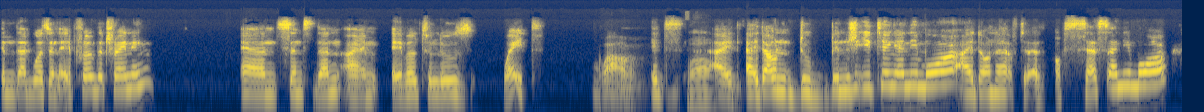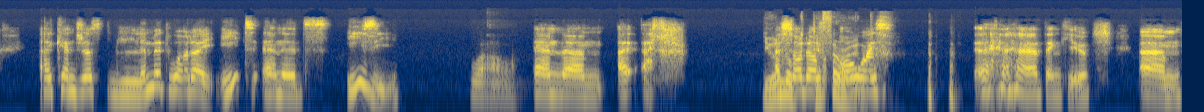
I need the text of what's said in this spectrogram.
and that was in April the training and since then I'm able to lose weight. Wow. It's wow. I I don't do binge eating anymore. I don't have to obsess anymore. I can just limit what I eat and it's easy. Wow. And um I, I you I look sort of different. always thank you. Um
